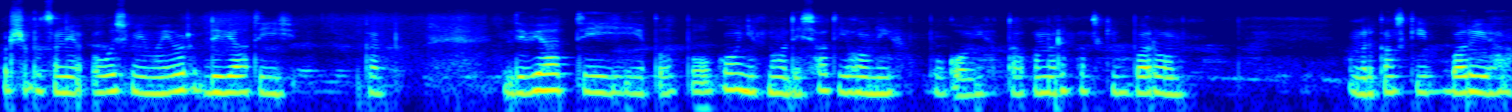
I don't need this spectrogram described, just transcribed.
Короче, пацани, восьмий майор, дев'ятий как дев'ятий полковник, ну а десятий головний полковник. Так, американський барон. Американський барига.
